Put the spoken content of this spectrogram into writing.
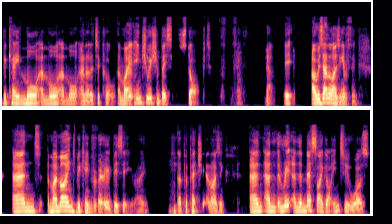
became more and more and more analytical and my intuition basically stopped. Yeah. It i was analyzing everything and my mind became very busy right? Mm-hmm. uh, perpetually analyzing and and the re- and the mess I got into was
